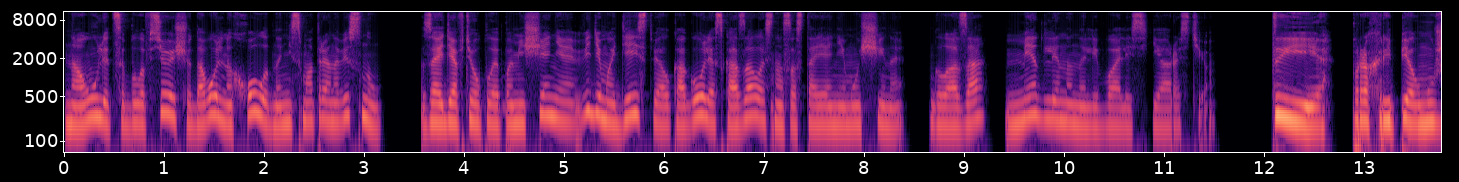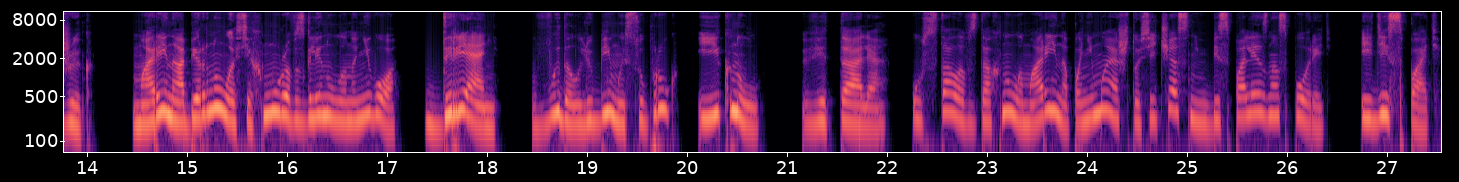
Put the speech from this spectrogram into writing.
На улице было все еще довольно холодно, несмотря на весну. Зайдя в теплое помещение, видимо, действие алкоголя сказалось на состоянии мужчины. Глаза медленно наливались яростью. «Ты!» – прохрипел мужик. Марина обернулась и хмуро взглянула на него. «Дрянь!» – выдал любимый супруг и икнул. «Виталя, Устало вздохнула Марина, понимая, что сейчас с ним бесполезно спорить. «Иди спать.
